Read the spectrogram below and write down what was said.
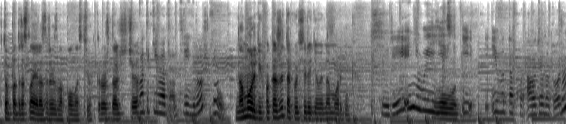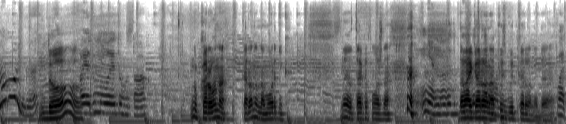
Потом подросла и разгрызла полностью. Крош, дальше что? Вот такие вот три игрушки. Намордник, покажи такой сиреневый намордник. Сиреневые Вот. есть и, и вот такой. А вот это тоже намордник, да? Да. А я думала, это вот так. Ну, корона. Корона, намордник. Ну и вот так вот можно. Не, ну это Давай будет корона, пусть будет корона, да. Вот.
